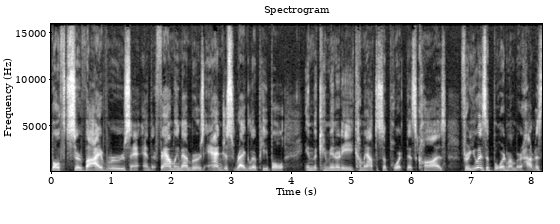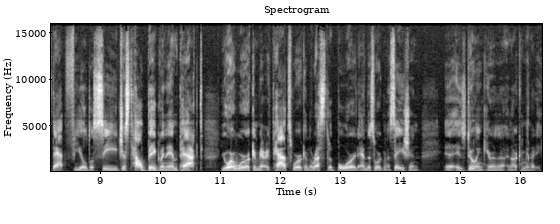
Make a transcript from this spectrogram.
both survivors and, and their family members and just regular people in the community coming out to support this cause, for you as a board member, how does that feel to see just how big of an impact your work and Mary Pat's work and the rest of the board and this organization uh, is doing here in, the, in our community?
